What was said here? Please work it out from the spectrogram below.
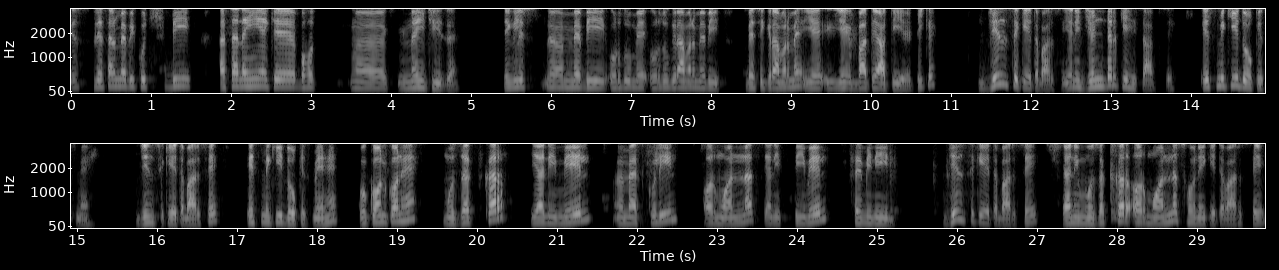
इस लेसन में भी कुछ भी ऐसा नहीं है कि बहुत नई चीज़ है। इंग्लिश में भी, उर्दू में, उर्दू ग्रामर में भी बेसिक ग्रामर में ये ये बातें आती है, ठीक है? जिन्स के एतबार से, यानी जेंडर के हिसाब से, इसमें की दो किस्में हैं। जिन्स के एतबार से, इसमें की दो किस्में हैं। वो कौन कौन है? मुजक्कर, यानी मेल मैस्कुलिन और मुअन्नस, यानी फीमेल फेमिनीन जिन्स के एतबार से, यानी मुजक्कर और मुअन्नस होने के एतबार से,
